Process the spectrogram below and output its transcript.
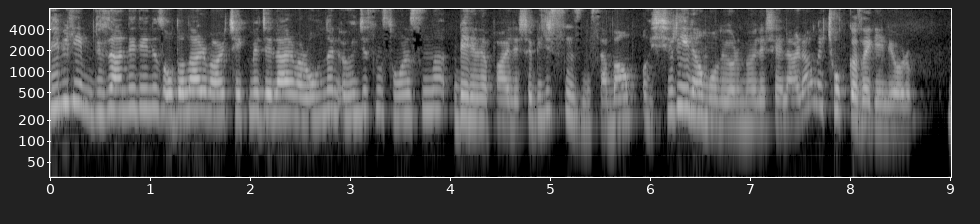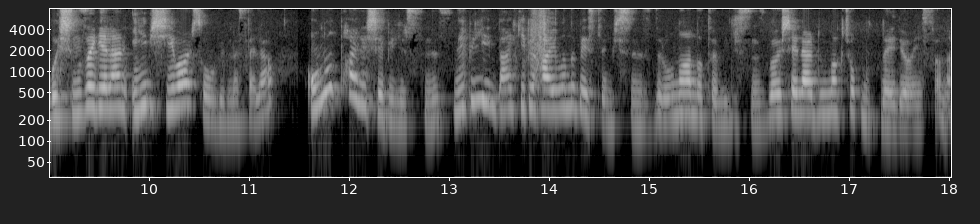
Ne bileyim düzenlediğiniz odalar var, çekmeceler var. Onların öncesini sonrasını benimle paylaşabilirsiniz mesela. Ben aşırı ilham oluyorum öyle şeylerden ve çok gaza geliyorum. Başınıza gelen iyi bir şey varsa o gün mesela onu paylaşabilirsiniz. Ne bileyim belki bir hayvanı beslemişsinizdir. Onu anlatabilirsiniz. Böyle şeyler duymak çok mutlu ediyor insanı.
